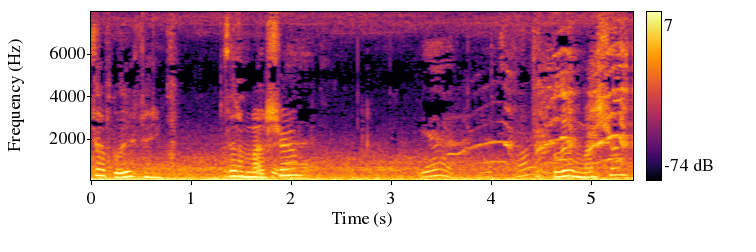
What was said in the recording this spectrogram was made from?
What's that blue thing? Is that a mushroom? Yeah. Blue mushroom?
